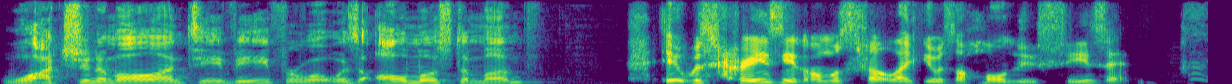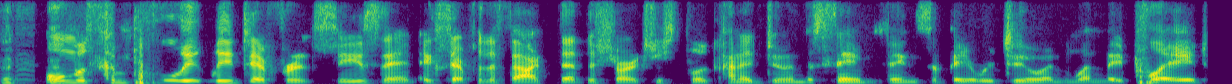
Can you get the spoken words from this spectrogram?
watching them all on TV for what was almost a month? It was crazy. It almost felt like it was a whole new season, almost completely different season, except for the fact that the Sharks are still kind of doing the same things that they were doing when they played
